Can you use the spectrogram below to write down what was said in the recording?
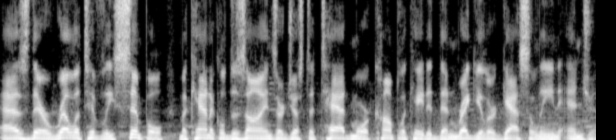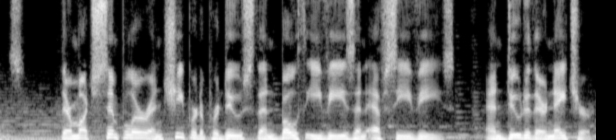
As they're relatively simple, mechanical designs are just a tad more complicated than regular gasoline engines. They're much simpler and cheaper to produce than both EVs and FCVs, and due to their nature,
